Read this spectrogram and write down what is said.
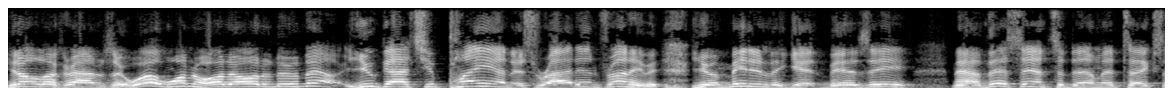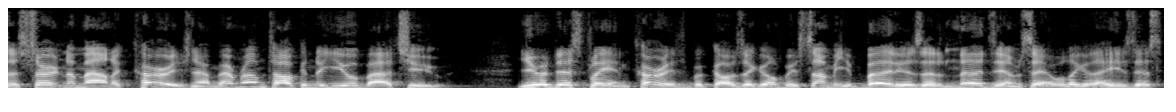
you don't look around and say, well, I wonder what I ought to do now. You got your plan. It's right in front of you. You immediately get busy. Now, this incidentally takes a certain amount of courage. Now, remember, I'm talking to you about you. You're displaying courage because there are going to be some of your buddies that nudge him and say, well, look at that. He's just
